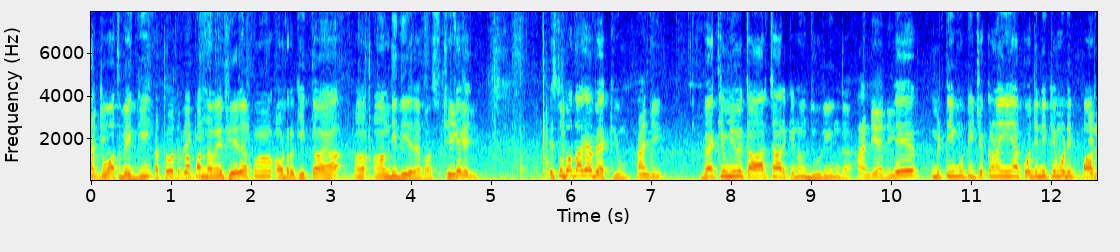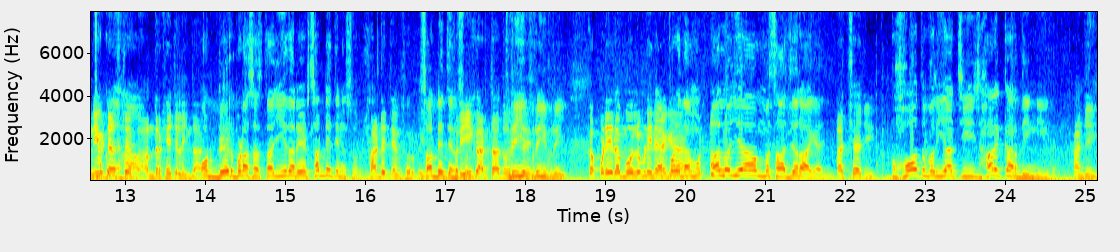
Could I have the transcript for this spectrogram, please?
ਹੱਥੋਂ ਹੱਥ ਵੇਗੀ। ਹੱਥੋਂ ਹੱਥ ਵੇਗੀ। ਆਪਾਂ ਨਵੇਂ ਫੇਰ ਆਪਾਂ ਆਰਡਰ ਕੀਤਾ ਹੋਇਆ ਆਉਣ ਦੀ ਦੇਰ ਹੈ ਬਸ ਠੀਕ ਹੈ ਜੀ। ਇਸ ਤੋਂ ਬਾਅਦ ਆ ਗਿਆ ਵੈਕਿਊਮ ਹਾਂਜੀ। ਵੈਕਿਊਮ ਜਿਵੇਂ ਕਾਰ ਝਾਰ ਕੇ ਨੂੰ ਜ਼ਰੂਰੀ ਹੁੰਦਾ। ਹਾਂਜੀ ਹਾਂਜੀ। ਇਹ ਮਿੱਟੀ ਮੁੱਟੀ ਚੱਕਣਾ ਹੀ ਜਾਂ ਕੁਝ ਨਿੱਕੇ ਮੋਟੀ ਪਾਰ ਜਿੰਨੀ ਡਸਟ। ਅੰਦਰ ਖਿੱਚ ਲੈਂਦਾ। ਔਰ ਰੇਟ ਬੜਾ ਸਸਤਾ ਜੀ ਇਹਦਾ ਰੇਟ 350 ਰੁਪਏ। 350 ਰੁਪਏ। 350 ਫ੍ਰੀ ਕਰਤਾ ਤੁਸੀਂ ਫ੍ਰੀ। ਫ੍ਰੀ ਫ੍ਰੀ ਕੱਪੜੇ ਦਾ ਮੁੱਲ ਵੀ ਨਹੀਂ ਰਹਿ ਕੱਪੜੇ ਦਾ ਗਿਆ ਮੁੱਲ- ਆਹ ਲੋ ਜੀ ਆ ਮਸਾਜਰ ਆ ਗਿਆ ਜੀ। ਅੱਛਾ ਜੀ। ਬਹੁਤ ਵਧੀਆ ਚੀਜ਼ ਹਰ ਘਰ ਦੀ ਨੀਡ ਹਾਂਜੀ।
